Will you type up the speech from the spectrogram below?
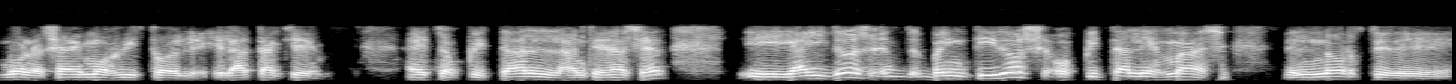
Bueno, ya hemos visto el, ataque a este hospital antes de hacer y hay dos 22 hospitales más del norte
